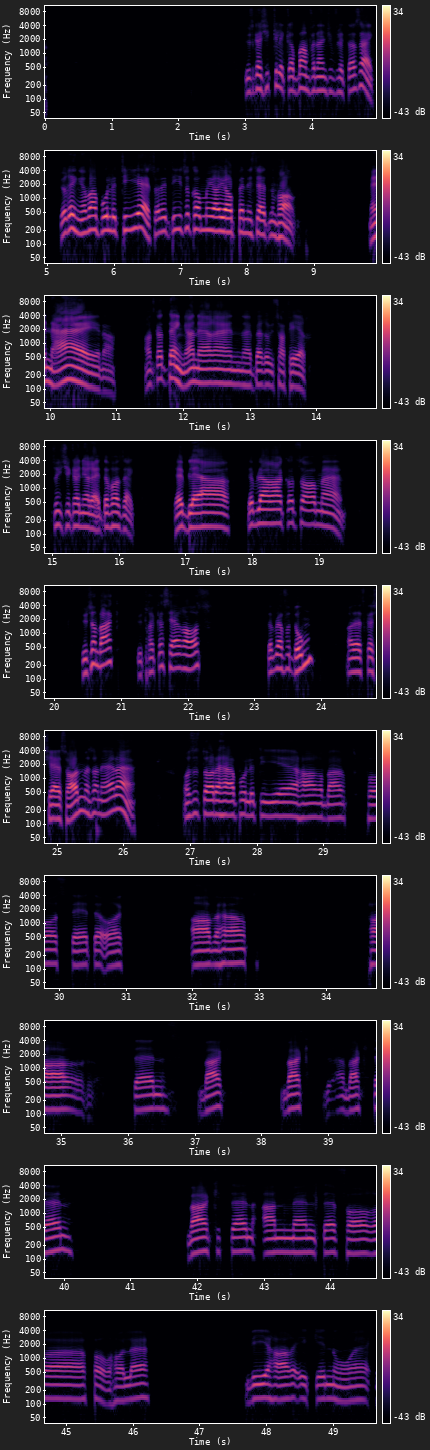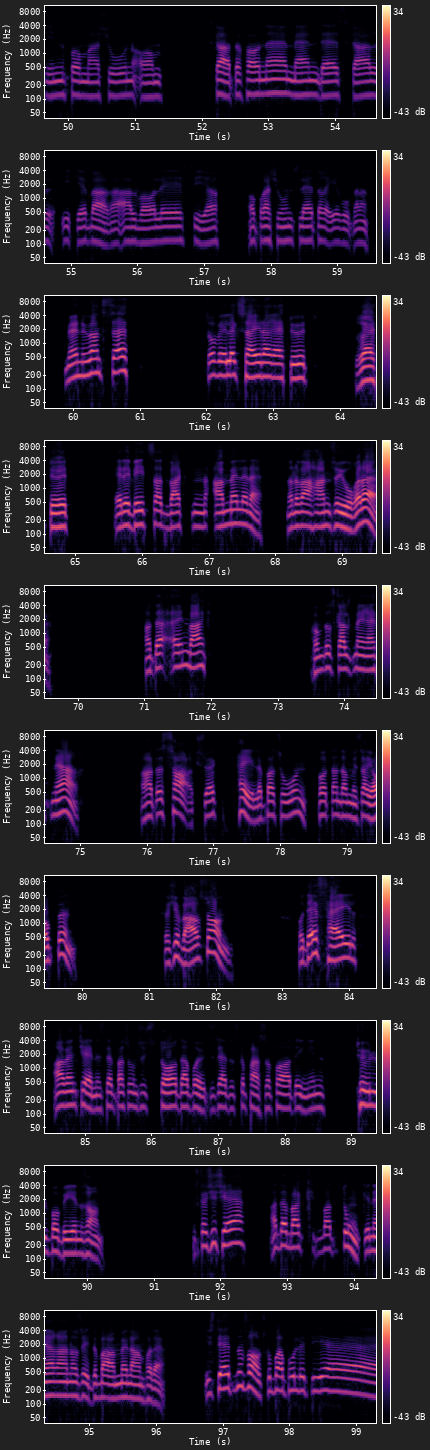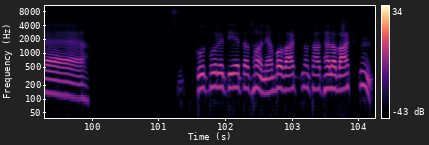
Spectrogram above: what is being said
Du skal ikke klikke på han fordi han ikke flytter seg. Du ringer bare politiet, så det er de som kommer og gjør jobben istedenfor. Men nei da. Han skal denge ned en berusa fyr som ikke kan gjøre rede for seg. Det blir, det blir akkurat som eh, Du som vakt, du trakasserer oss. Det blir for dumt at det skal skje sånn, men sånn er det. Og så står det her politiet har vært på stedet og avhørt partens vakt, vakt Vakten Vakten anmeldte for uh, forholdet. Vi har ikke noe informasjon om skadefondet, men det skal ikke være alvorlig, sier operasjonsleder i Rogaland. Men uansett så vil jeg si det rett ut. Rett ut. Er det vits at vakten anmelder det, når det var han som gjorde det? Hadde en vakt kommet og skalt meg rett ned, og hadde saksøkt hele personen at han da miste jobben Det skal ikke være sånn. Og det er feil av en tjenesteperson som står der på utestedet og skal passe på at ingen tull på byen og sånn. Det skal ikke skje at det bare, bare dunker ned han og så etterpå anmelder han for det. Istedenfor skulle bare politiet Skulle politiet tatt håndjern på vakten og tatt hele vakten.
